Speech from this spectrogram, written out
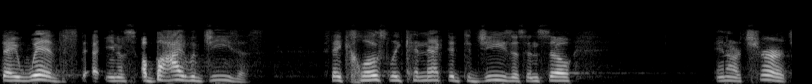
stay with, you know, abide with Jesus. Stay closely connected to Jesus. And so in our church,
